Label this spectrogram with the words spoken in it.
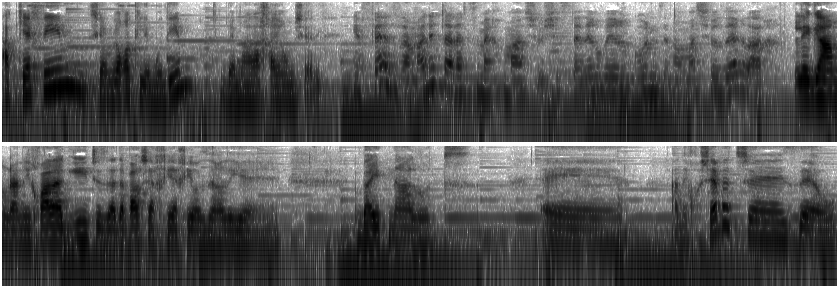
הכיפיים, שהם לא רק לימודים, במהלך היום שלי. יפה, אז למדת על עצמך משהו, שסדר וארגון זה ממש עוזר לך. לגמרי, אני יכולה להגיד שזה הדבר שהכי הכי עוזר לי אה, בהתנהלות. אה, אני חושבת שזהו.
